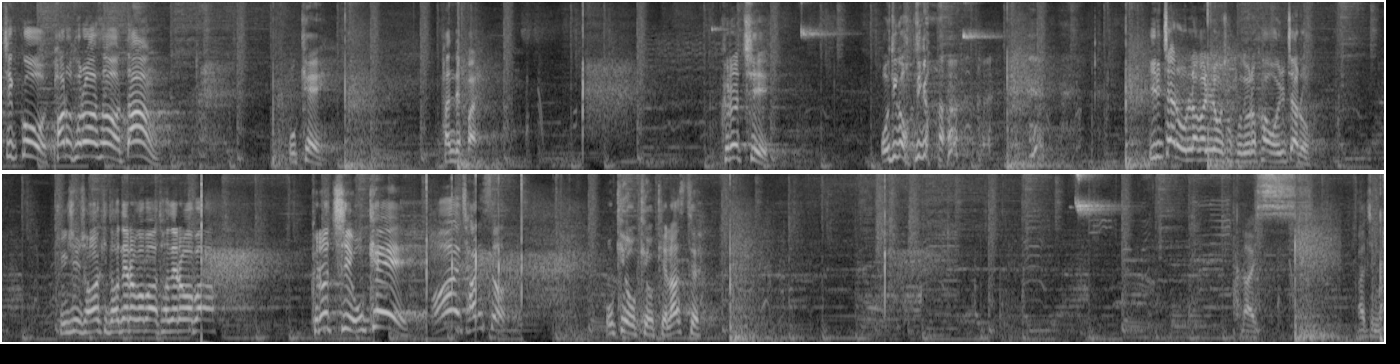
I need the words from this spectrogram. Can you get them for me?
찍고 바로 돌아와서 땅. 오케이. 반대발. 그렇지. 어디가 어디가 일자로 올라가려고 자꾸 노력하고 일자로. 중심 정확히 더 내려가 봐 더 내려가 봐. 그렇지 오케이. 아 잘했어. 오케이 오케이 오케이. Last. Nice. 마지막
